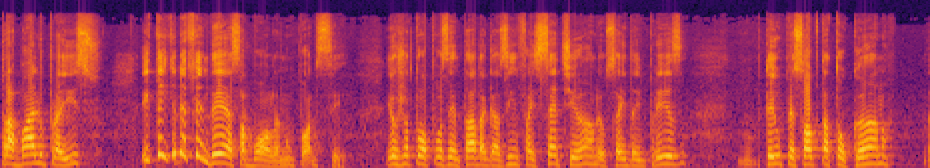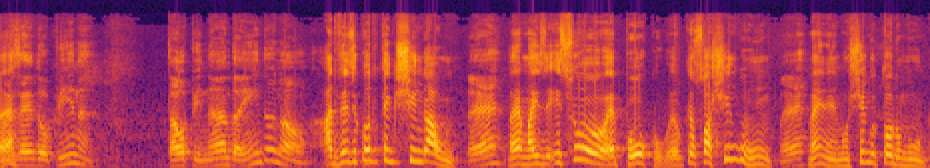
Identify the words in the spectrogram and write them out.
Trabalho para isso. E tem que defender essa bola, não pode ser. Eu já estou aposentado, a Gazin faz sete anos, eu saí da empresa. Tem o pessoal que está tocando. Né? Mas ainda opina? Está opinando ainda ou não? Ah, de vez em quando tem que xingar um. É? Né? Mas isso é pouco, eu, eu só xingo um. É? Né? Não xingo todo mundo.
